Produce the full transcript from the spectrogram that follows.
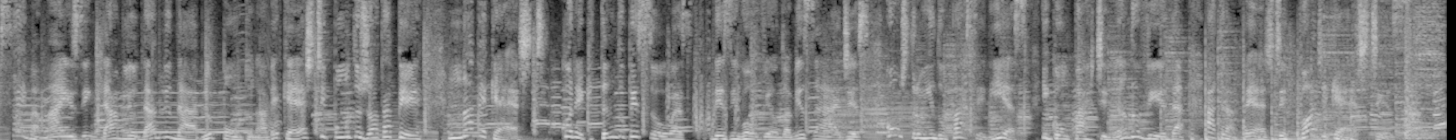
Saiba mais em www.nabecast.jp. Nabecast, conectando pessoas, desenvolvendo amizades, construindo parcerias e compartilhando vida através de podcasts.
